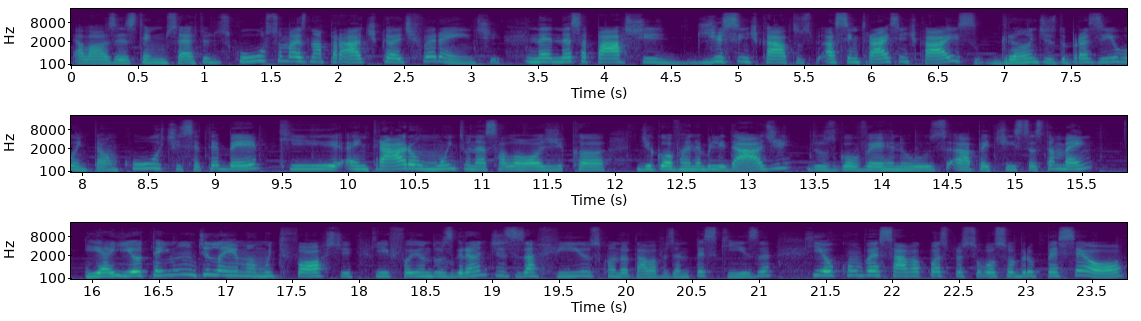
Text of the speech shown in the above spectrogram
Ela às vezes tem um certo discurso, mas na prática é diferente. Nessa parte de sindicatos, as centrais sindicais grandes do Brasil, então CUT, CTB, que entraram muito nessa lógica de governabilidade dos governos petistas também. E aí eu tenho um dilema muito forte, que foi um dos grandes desafios quando eu estava fazendo pesquisa, que eu conversava com as pessoas sobre o PCO,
